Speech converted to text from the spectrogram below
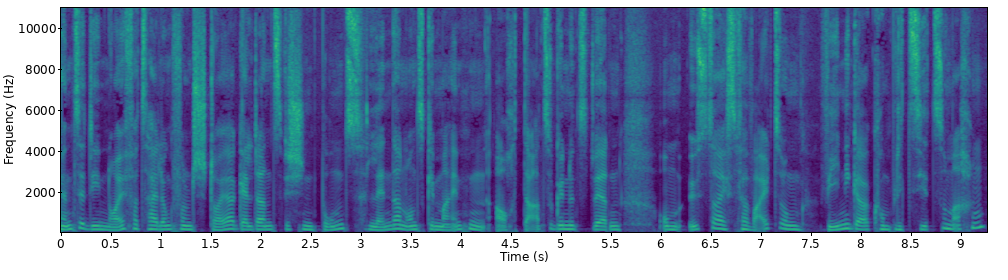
Könnte die Neuverteilung von Steuergeldern zwischen Bund, Ländern und Gemeinden auch dazu genützt werden, um Österreichs Verwaltung weniger kompliziert zu machen?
